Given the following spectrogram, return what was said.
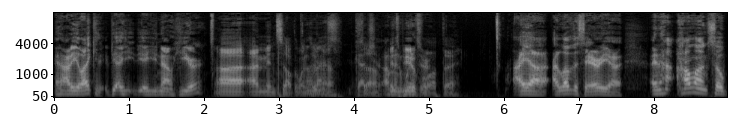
And how do you like it? Are you, are you now here? Uh, I'm in South Windsor Oh, nice. now. Gotcha. So I'm it's in beautiful Windsor. up there. I uh, I love this area. And how, how long? So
